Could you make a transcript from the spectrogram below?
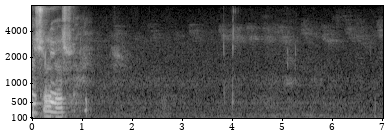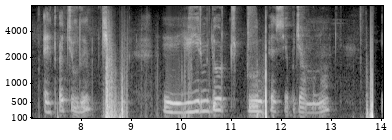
Açılıyor. Evet açıldı. Ee, 24 bu pes yapacağım bunu. Ee,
